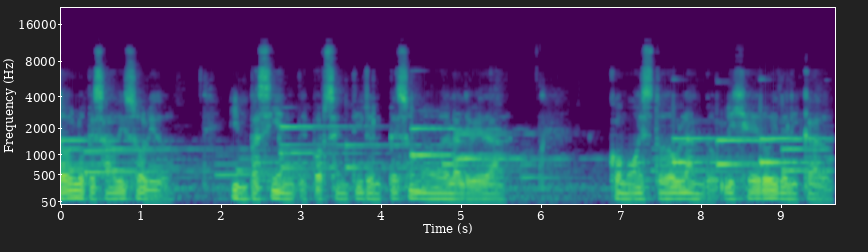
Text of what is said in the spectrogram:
todo lo pesado y sólido, impaciente por sentir el peso nuevo de la levedad, como es todo blando, ligero y delicado.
